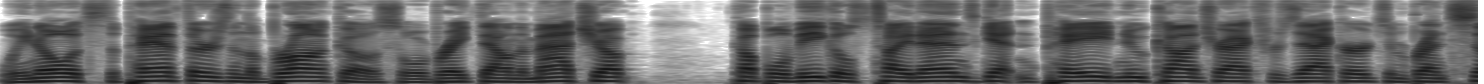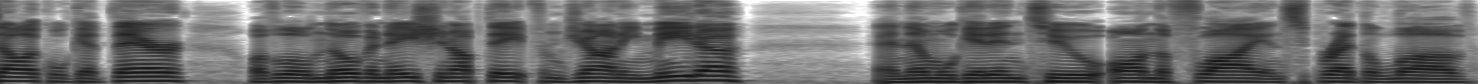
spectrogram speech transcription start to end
We know it's the Panthers and the Broncos, so we'll break down the matchup. A couple of Eagles tight ends getting paid. New contracts for Zach Ertz and Brent Celek. We'll get there. We'll have a little Nova Nation update from Johnny Mita. And then we'll get into On the Fly and Spread the Love,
